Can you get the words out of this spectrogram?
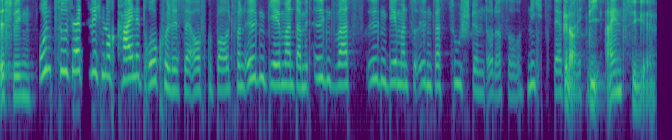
Deswegen, Und zusätzlich noch keine Drohkulisse aufgebaut von irgendjemand, damit irgendwas, irgendjemand zu irgendwas zustimmt oder so. Nichts genau, dergleichen. die einzige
